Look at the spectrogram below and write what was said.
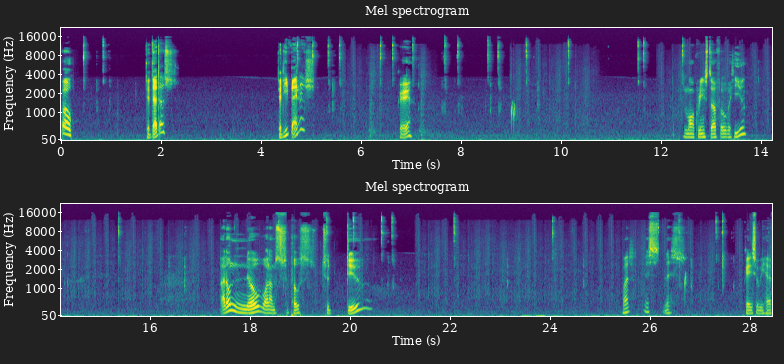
Oh. Did that us? Did he vanish? Okay. More green stuff over here. I don't know what I'm supposed to do. What is this? Okay, so we have...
